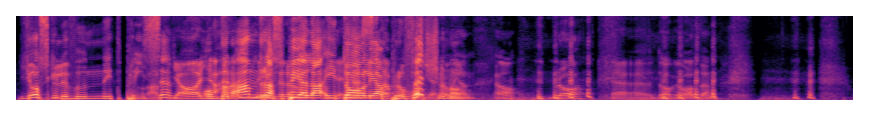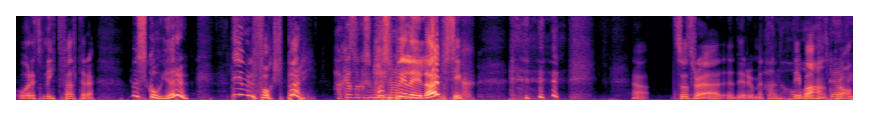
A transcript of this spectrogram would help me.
jag skulle vunnit prisen Ja, ja, om den andra Lindelöf- spelar i Okej. Kom Professional. Ja, bra. Eh, Då har vi valt den. Årets mittfältare. Men skojar du? Det är väl Forsberg? Han kan Han spelar i Leipzig! ja, så tror jag det rummet är. Det är bara hans prat.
